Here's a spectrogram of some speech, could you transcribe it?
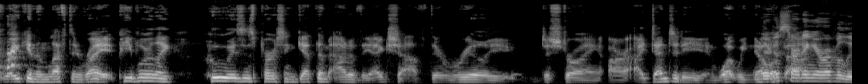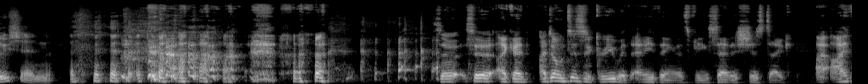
breaking them left and right. People are like, Who is this person? Get them out of the egg shop. They're really destroying our identity and what we know They're just about. starting a revolution. so so like I, I don't disagree with anything that's being said it's just like I,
